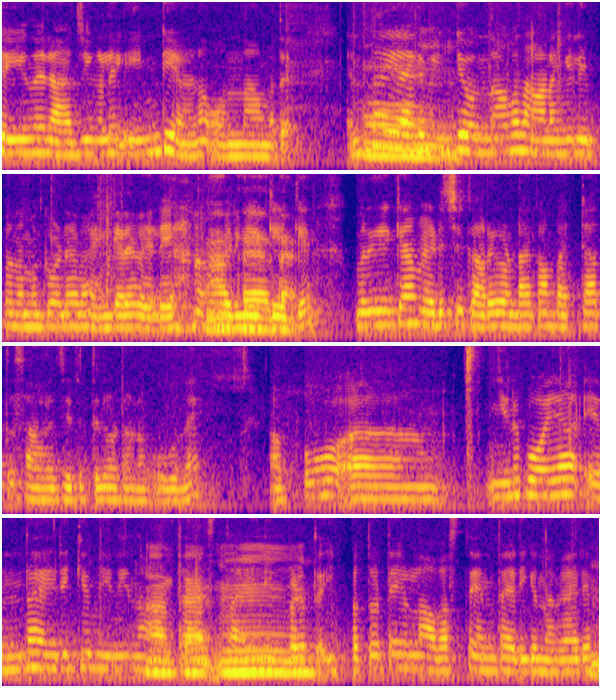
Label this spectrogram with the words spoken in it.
ചെയ്യുന്ന രാജ്യങ്ങളിൽ ഇന്ത്യയാണ് ഒന്നാമത്. എന്തായാലും ഇന്ത്യ ഒന്നാമതാണെങ്കിൽ ഇപ്പൊ നമുക്കിവിടെ ഭയങ്കര വിലയാണ് മുരിങ്ങയ്ക്കയ്ക്ക് മുരിങ്ങയ്ക്ക മേടിച്ച് കറി ഉണ്ടാക്കാൻ പറ്റാത്ത സാഹചര്യത്തിലോട്ടാണ് പോകുന്നത് അപ്പോൾ ഇങ്ങനെ പോയാൽ എന്തായിരിക്കും ഇനി നാളത്തെ അവസ്ഥ? ഇനി ഇപ്പോഴത്തെ ഇപ്പത്തൊട്ടേയുള്ള അവസ്ഥ എന്തായിരിക്കും കാര്യം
